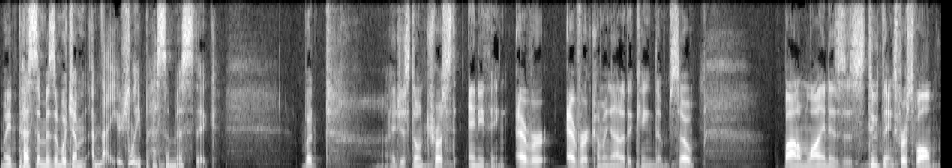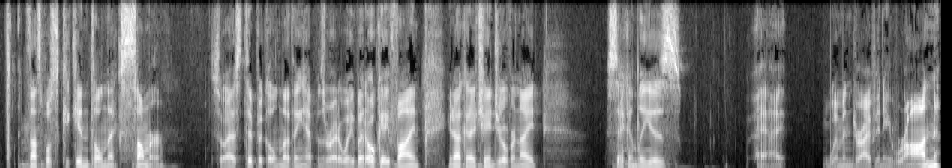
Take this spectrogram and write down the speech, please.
my pessimism, which I'm I'm not usually pessimistic, but I just don't trust anything ever ever coming out of the kingdom. So bottom line is is two things. First of all, it's not supposed to kick in until next summer. So as typical, nothing happens right away, but okay, fine. You're not going to change it overnight. Secondly is I, I, women drive in Iran,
